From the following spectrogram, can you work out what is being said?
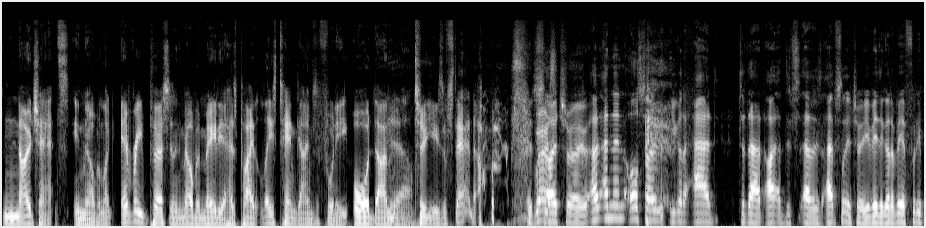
no chance in Melbourne. Like every person in Melbourne media has played at least ten games of footy or done Yeah. two years of stand-up. It's Whereas- so true, and, and then also you got to add to that. I, this that is absolutely true. You've either got to be a footy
